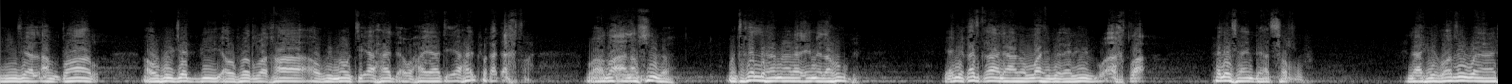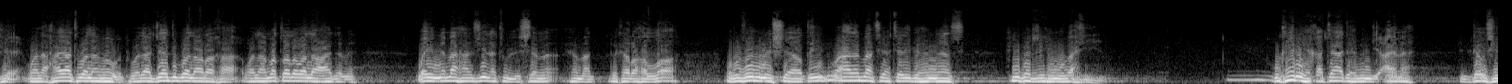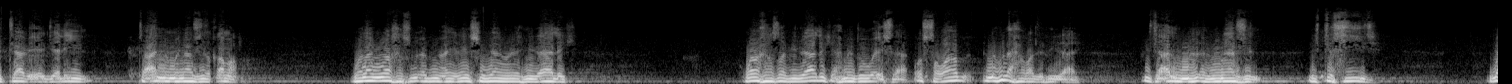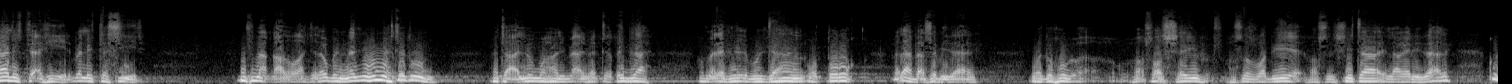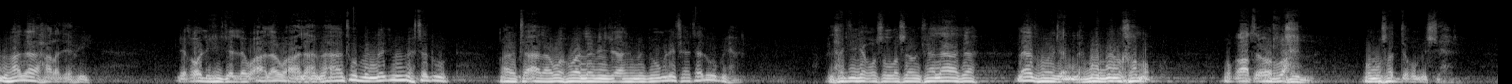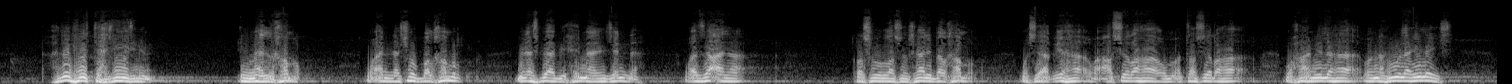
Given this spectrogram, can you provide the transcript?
إنزال الأمطار أو في الجدب أو في الرخاء أو في موت أحد أو حياة أحد فقد أخطأ واضاع نصيبه وتكلف ما لا علم له به. يعني قد قال على الله بغير وأخطأ فليس عندها تصرف. لا في ضر ولا نفع ولا حياة ولا موت ولا جدب ولا رخاء ولا مطر ولا عدمه. وإنما هي زينة للسماء كما ذكرها الله ورجوم من الشياطين وعلامات يهتدي بها الناس في برهم وبحرهم. وكره قتادة بن دعامة الدوسي التابعي الجليل تعلم منازل القمر. ولم يرخص ابن عيني سفيان في ذلك. ورخص في ذلك أحمد وإسحاق والصواب أنه لا حرج في ذلك في تعلم المنازل للتسيير. لا للتأثير بل للتسيير. مثل ما قال الله جل وبالنجم هم يهتدون فتعلمها لمعرفة القبلة ومعرفة البلدان والطرق فلا بأس بذلك. ودخول فصل الشيء فصل الربيع فصل الشتاء إلى غير ذلك كل هذا لا حرج فيه. لقوله جل وعلا وعلامات بالنجم يهتدون قال تعالى وهو الذي جعل النجوم لتهتدوا بها الحديث يقول صلى الله عليه وسلم ثلاثة لا يدخل الجنة مدمن الخمر وقاطع الرحم ومصدق بالسحر هذا فيه التحذير من إيمان الخمر وأن شرب الخمر من أسباب حماية الجنة. وزعن رسول الله صلى الله عليه وسلم شارب الخمر. وساقيها وعاصرها ومعتصرها وحاملها ومحمولها إليه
